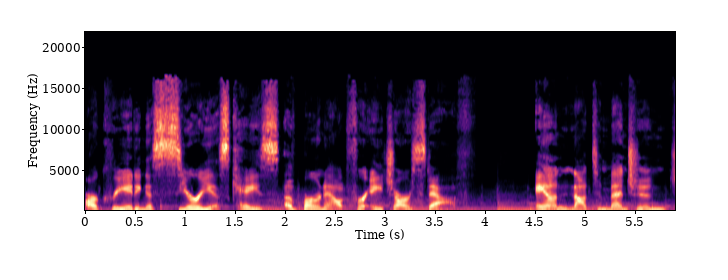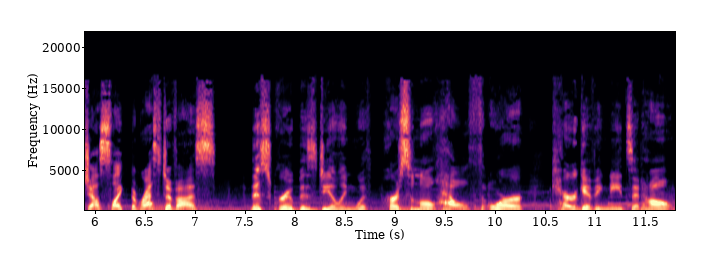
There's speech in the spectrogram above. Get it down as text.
are creating a serious case of burnout for HR staff. And not to mention, just like the rest of us, this group is dealing with personal health or caregiving needs at home.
